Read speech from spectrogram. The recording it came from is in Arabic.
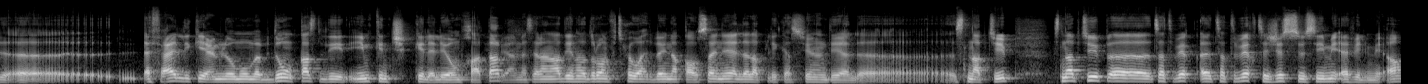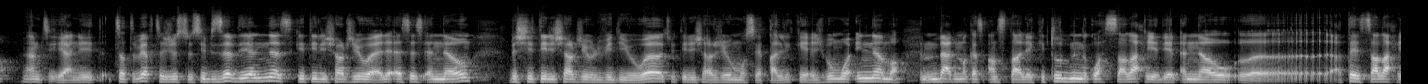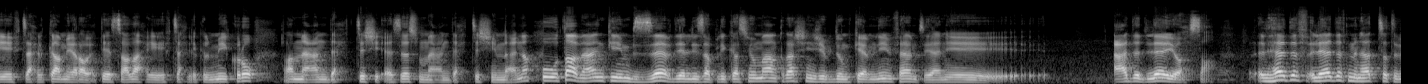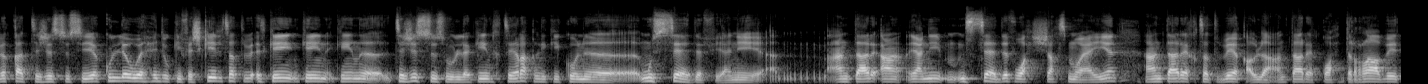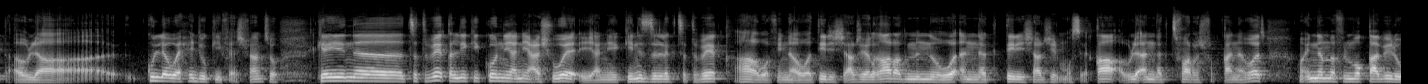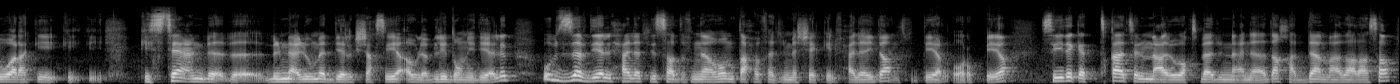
الأفعال اللي كيعملوهم هما بدون قصد اللي يمكن تشكل عليهم خطر. يعني مثلا غادي نهضروا نفتحوا واحد بين قوسين على l'application ديال سناب تيوب سناب تيوب تطبيق تطبيق تجسسي 100% فهمتي؟ يعني تطبيق تجسسي. بزاف ديال الناس كي téléchargيوه على أساس أنهم باش ي téléchargيو الفيديوهات وي téléchargيو الموسيقى اللي كيعجبهم. وإنما من بعد ما كت installي كيطلب منك واحد الصلاحية ديال أنه آه، عطيه الصلاحية يفتح الكاميرا وعطيه الصلاحية يفتح لك الميكرو راه ما عنده حتى شي أساس وما عنده حتى شي معنى. وطبعا كاين بزاف ديال les applications ما نقدرش نجبدهم كاملين. فهمت يعني عدد لا يحصى. الهدف الهدف من هذه التطبيقات التجسسية كل واحد وكيفاش كاين كاين كاين كاين تجسس ولا كاين اختراق اللي كيكون آه، مستهدف يعني عن طريق يعني مستهدف واحد الشخص معين عن طريق تطبيق أو لا عن طريق واحد الرابط أو لا كل واحد وكيفاش فهمتوا كاين آه، تطبيق اللي كيكون يعني عشوائي يعني كينزل لك تطبيق ها هو فين هو télécharger الغرض منه هو أنك télécharger الموسيقى أو لانك تفرج في القنوات وإنما في المقابل هو راه كي كي كي كيستعن بالمعلومات ديالك الشخصية أو لا ب les données ديالك. وبزاف ديال الحالات اللي صادفناهم طاحوا في هذه المشاكل في هيدا في الديار الأوروبية. سيده كتقاتل مع الوقت بهذا المعنى هذا خدامه على راسها.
